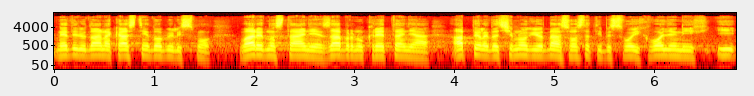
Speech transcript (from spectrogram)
Nedelju dana kasnije dobili smo varedno stanje, zabranu kretanja, apele da će mnogi od nas ostati bez svojih voljenih i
